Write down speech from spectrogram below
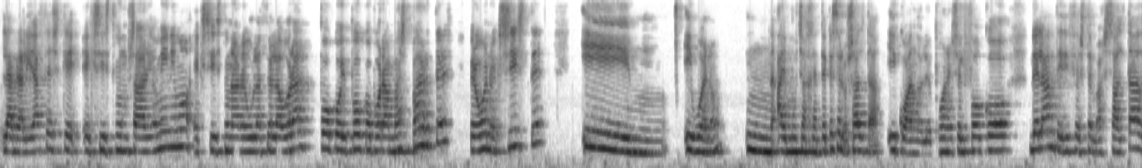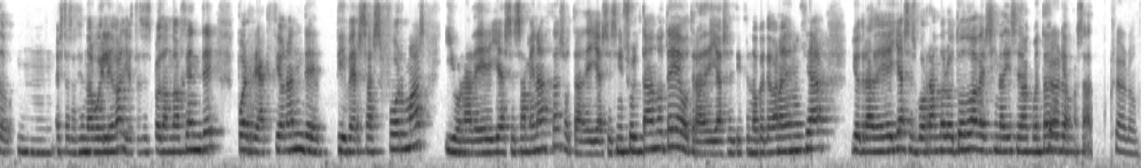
la realidad es que existe un salario mínimo, existe una regulación laboral, poco y poco por ambas partes, pero bueno, existe. Y, y bueno, mm, hay mucha gente que se lo salta. Y cuando le pones el foco delante y dices, te lo has saltado, mm, estás haciendo algo ilegal y estás explotando a gente, pues reaccionan de diversas formas y una de ellas es amenazas, otra de ellas es insultándote, otra de ellas es diciendo que te van a denunciar y otra de ellas es borrándolo todo a ver si nadie se da cuenta de lo que ha pasado. Claro.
